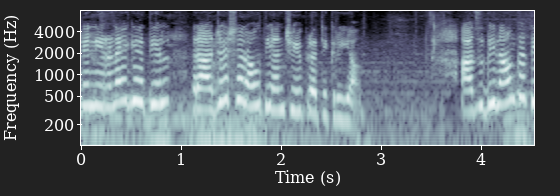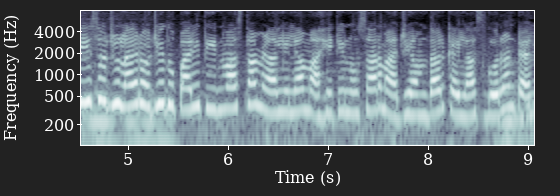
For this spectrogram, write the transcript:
हे निर्णय घेतील राजेश राऊत यांची प्रतिक्रिया. आज दिनांक तीस जुलै रोजी दुपारी तीन वाजता मिळालेल्या माहितीनुसार माजी आमदार कैलास गोरंट्याल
